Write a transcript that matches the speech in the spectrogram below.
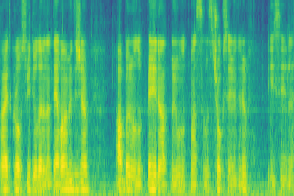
Night Cross videolarına devam edeceğim. Abone olup beğeni atmayı unutmazsanız çok sevinirim. İyi seyirler.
